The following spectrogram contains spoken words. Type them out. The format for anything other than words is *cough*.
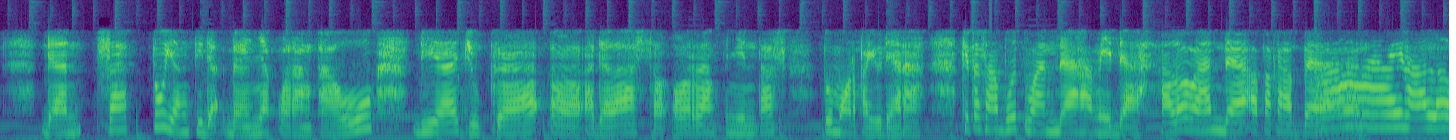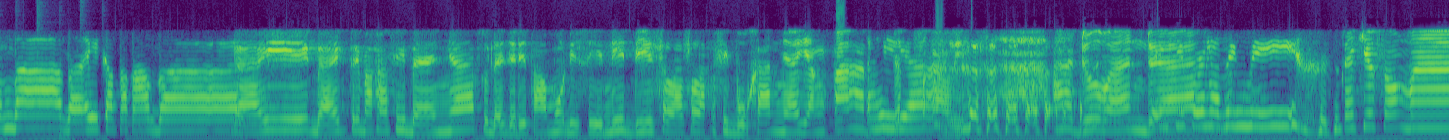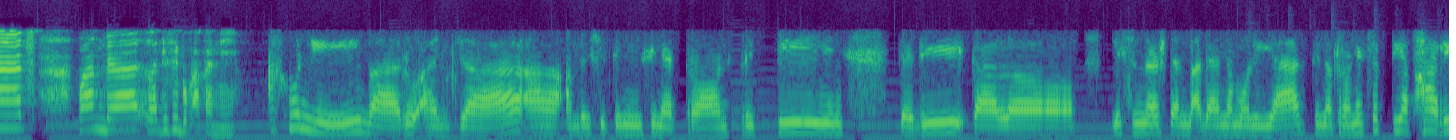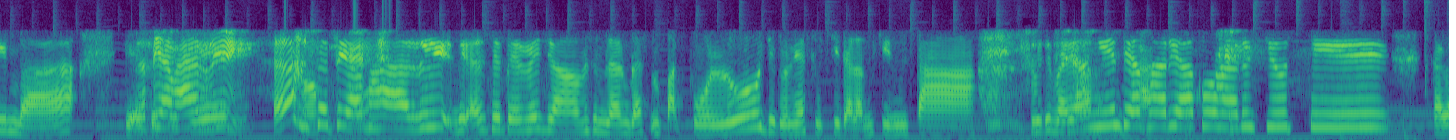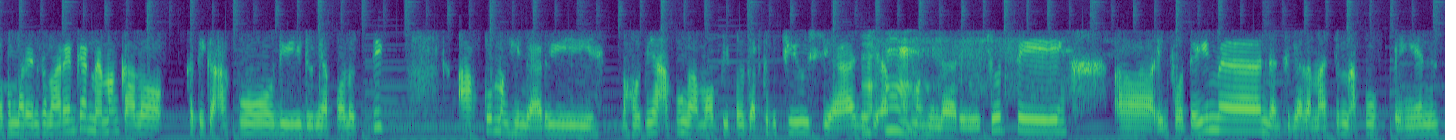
Dan satu yang tidak banyak orang tahu, dia juga uh, adalah seorang penyintas tumor payudara. Kita sambut Wanda Hamidah. Halo Wanda, apa kabar? Hai, halo Mbak. Baik, apa kabar? Baik, baik. Terima kasih banyak sudah jadi tamu di sini di sela-sela kesibukannya yang padat iya. sekali. *laughs* Aduh, Wanda. Thank you for having me. Thank you so much. Wanda, lagi sibuk apa nih? Aku nih baru aja uh, ambil syuting sinetron, stripping. Jadi kalau listeners dan Mbak Dana mau lihat sinetronnya setiap hari Mbak di setiap SCTV. hari. okay. Setiap hari di SCTV jam 19.40 judulnya Suci dalam Cinta. Suci Jadi bayangin tiap hari aku harus syuting. Kalau kemarin-kemarin kan memang kalau ketika aku di dunia politik aku menghindari maksudnya aku nggak mau people get confused ya jadi mm -hmm. aku menghindari syuting uh, infotainment dan segala macam aku pengen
